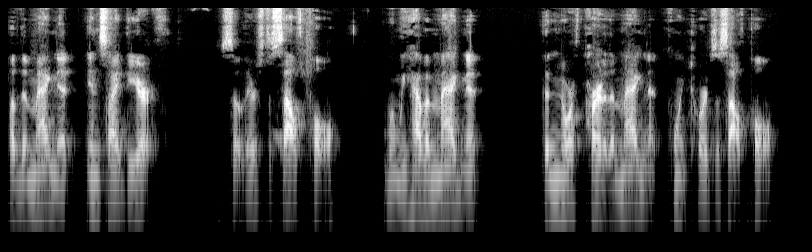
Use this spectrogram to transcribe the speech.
of the magnet inside the Earth. So there's the south pole. When we have a magnet, the north part of the magnet point towards the south pole.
